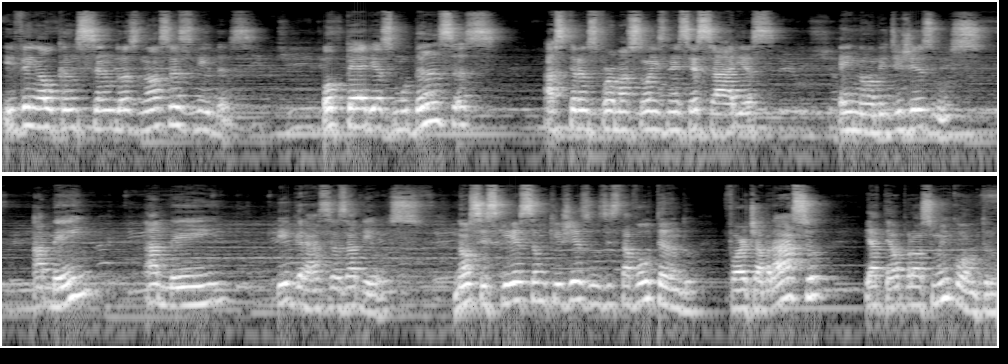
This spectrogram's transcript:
e vem alcançando as nossas vidas. Opere as mudanças, as transformações necessárias, em nome de Jesus. Amém, amém e graças a Deus. Não se esqueçam que Jesus está voltando. Forte abraço e até o próximo encontro.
